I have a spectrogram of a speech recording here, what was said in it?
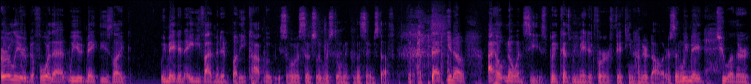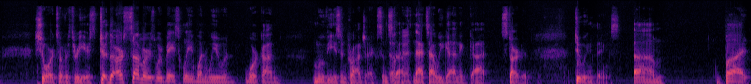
earlier before that we would make these like we made an 85 minute buddy cop movie. So essentially we're still making the same stuff that you know i hope no one sees because we made it for $1500 and we made two other shorts over three years. Our summers were basically when we would work on movies and projects and stuff. Okay. that's how we got and got started doing things. Um, but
